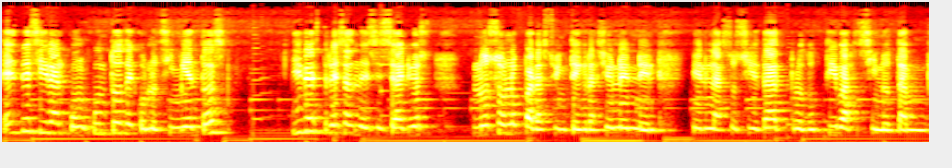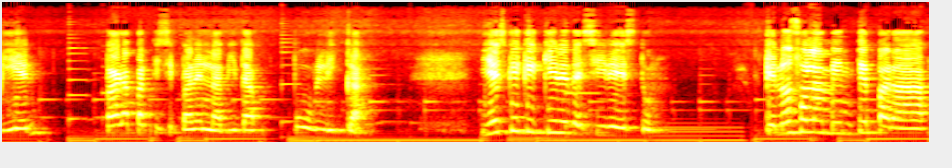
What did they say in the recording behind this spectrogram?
es decir, al conjunto de conocimientos y destrezas necesarios no solo para su integración en, el, en la sociedad productiva, sino también para participar en la vida pública. Y es que, ¿qué quiere decir esto? que no solamente para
